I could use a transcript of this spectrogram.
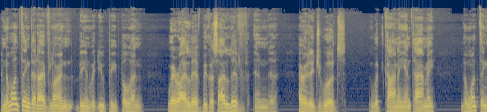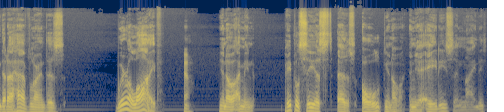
And the one thing that I've learned being with you people and where I live, because I live in the Heritage Woods with Connie and Tammy, the one thing that I have learned is we're alive. Yeah. You know, I mean, people see us as old, you know, in your 80s and 90s.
